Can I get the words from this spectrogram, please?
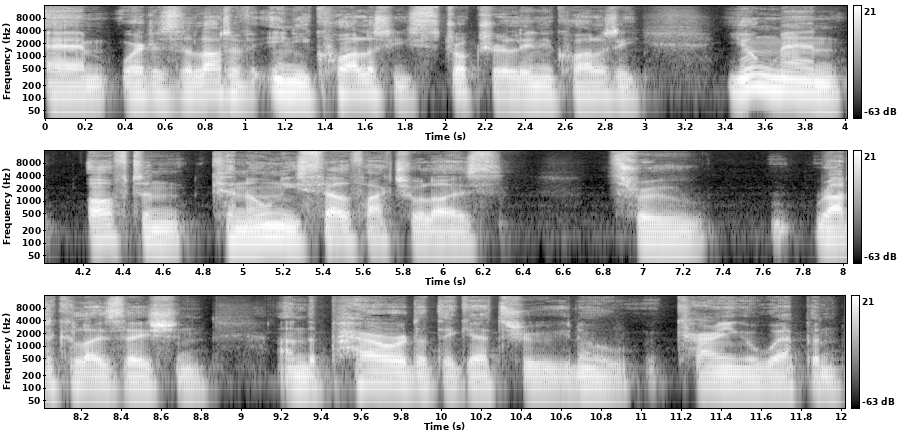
um, where there's a lot of inequality, structural inequality, young men often can only self actualize through radicalization and the power that they get through, you know, carrying a weapon,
